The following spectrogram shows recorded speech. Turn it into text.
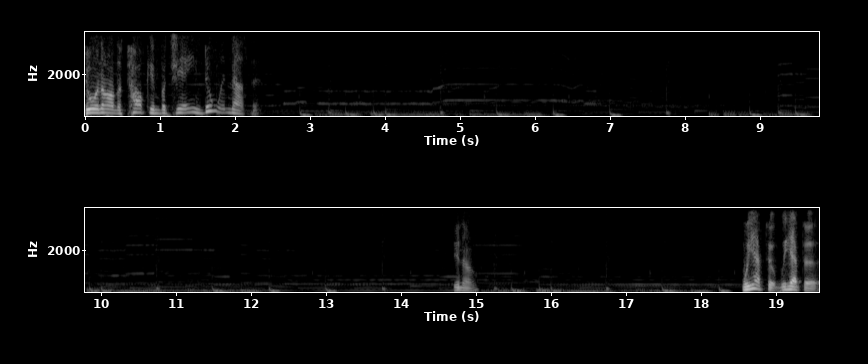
doing all the talking, but you ain't doing nothing. You know, we have to we have to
